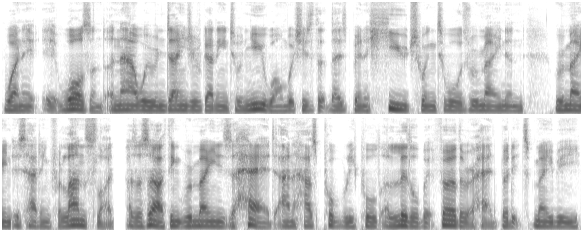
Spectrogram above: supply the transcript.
when it, it wasn't. And now we're in danger of getting into a new one, which is that there's been a huge swing towards Remain and Remain is heading for a landslide. As I say, I think Remain is ahead and has probably pulled a little bit further ahead, but it's maybe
